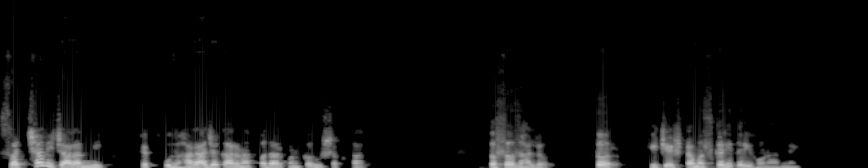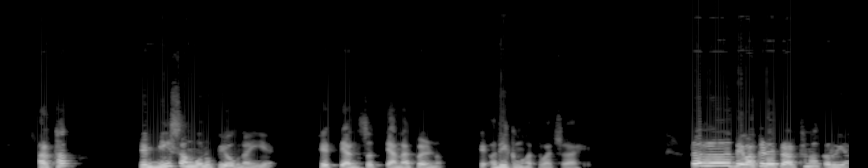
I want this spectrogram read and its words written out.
स्वच्छ विचारांनी हे पुन्हा राजकारणात पदार्पण करू शकतात. तसं झालं तर ही चेष्टा मस्करी तरी होणार नाही. अर्थात हे मी सांगून उपयोग नाहीये हे त्यांचं त्यांना कळणं हे अधिक महत्वाचं आहे. तर देवाकडे प्रार्थना करूया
